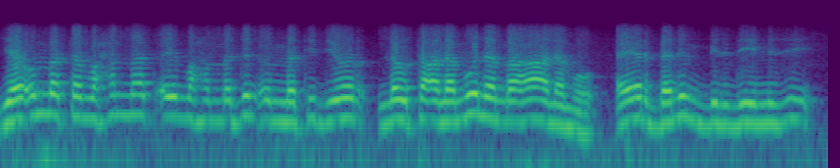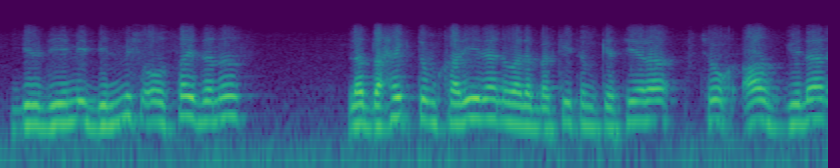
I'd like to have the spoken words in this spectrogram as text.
Ya ümmete Muhammed ey Muhammed'in ümmeti diyor. Lev ta'lemune ma a'lemu. Eğer benim bildiğimizi bildiğimi bilmiş olsaydınız la dahiktum qalilan ve la bakitum kesira. Çok az güler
